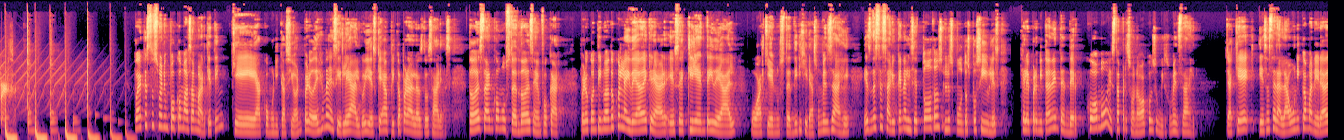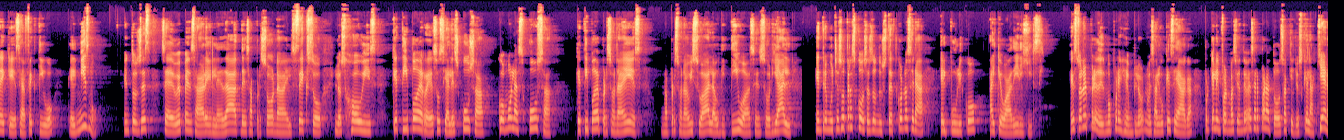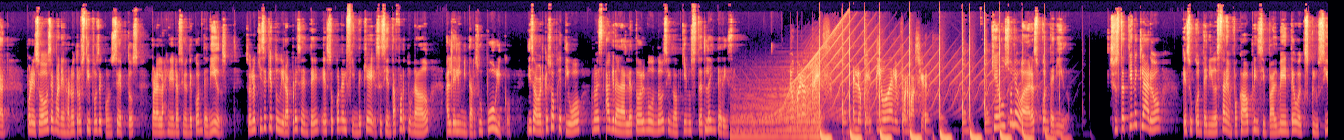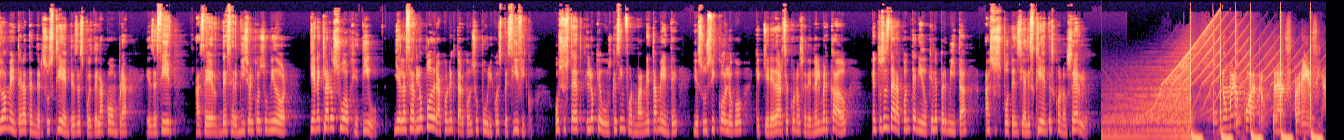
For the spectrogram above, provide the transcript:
Puede que esto suene un poco más a marketing que a comunicación, pero déjeme decirle algo y es que aplica para las dos áreas. Todo está en cómo usted lo desea enfocar. Pero continuando con la idea de crear ese cliente ideal o a quien usted dirigirá su mensaje, es necesario que analice todos los puntos posibles que le permitan entender cómo esta persona va a consumir su mensaje, ya que esa será la única manera de que sea efectivo el mismo. Entonces se debe pensar en la edad de esa persona, el sexo, los hobbies, qué tipo de redes sociales usa, cómo las usa, qué tipo de persona es, una persona visual, auditiva, sensorial, entre muchas otras cosas donde usted conocerá el público al que va a dirigirse. Esto en el periodismo, por ejemplo, no es algo que se haga porque la información debe ser para todos aquellos que la quieran. Por eso se manejan otros tipos de conceptos para la generación de contenidos. Solo quise que tuviera presente esto con el fin de que se sienta afortunado al delimitar su público y saber que su objetivo no es agradarle a todo el mundo, sino a quien usted le interesa. Número 3. El objetivo de la información. ¿Qué uso le va a dar a su contenido? Si usted tiene claro que su contenido estará enfocado principalmente o exclusivamente en atender sus clientes después de la compra, es decir, hacer de servicio al consumidor, tiene claro su objetivo y al hacerlo podrá conectar con su público específico. O si usted lo que busca es informar netamente y es un psicólogo que quiere darse a conocer en el mercado, entonces dará contenido que le permita a sus potenciales clientes conocerlo. Número 4. Transparencia.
